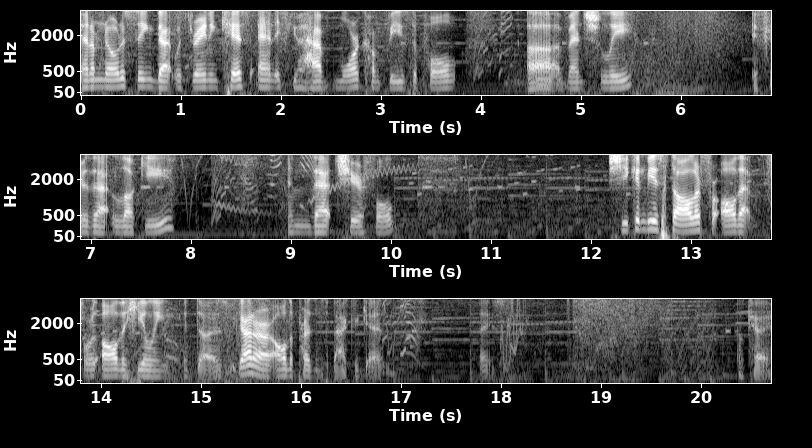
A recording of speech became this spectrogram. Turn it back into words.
and I'm noticing that with Draining Kiss and if you have more Comfeys to pull uh, eventually if you're that lucky and that cheerful she can be a staller for all that for all the healing it does. We got our all the presents back again. Nice. Okay.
